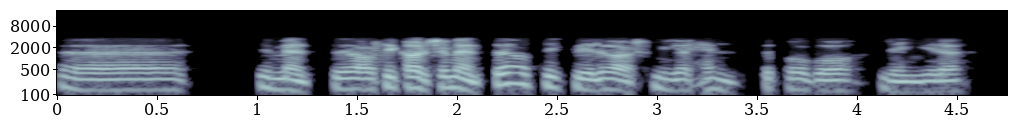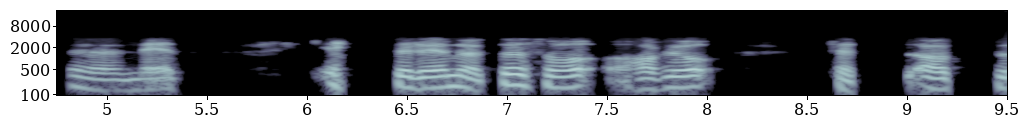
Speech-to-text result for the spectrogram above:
de, mente, at de kanskje mente at det ikke ville være så mye å hente på å gå lenger ned. Etter det møtet så har vi jo sett at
